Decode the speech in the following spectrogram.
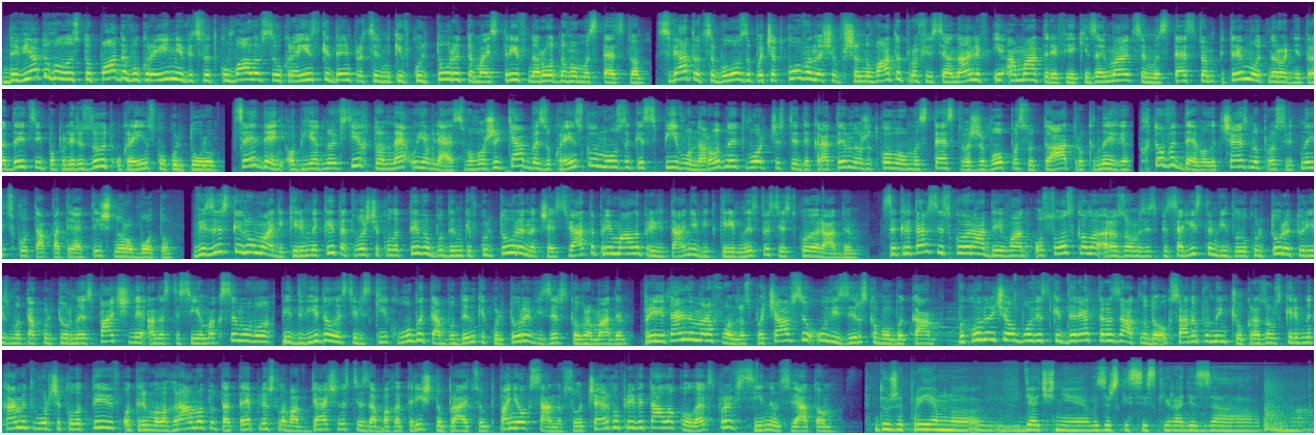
9 листопада в Україні відсвяткували Всеукраїнський день працівників культури та майстрів народного мистецтва. Свято це було започатковано, щоб вшанувати професіоналів і аматорів, які займаються мистецтвом, підтримують народні традиції, популяризують українську культуру. Цей день об'єднує всіх, хто не уявляє свого життя без української музики, співу, народної творчості, декоративно-житкового мистецтва, живопису, театру, книги, хто веде величезну просвітницьку та патріотичну роботу. В візирській громаді керівники та творчі колективи будинків культури на честь свята приймали привітання від керівництва сільської ради. Секретар сільської ради Іван Ососкало разом зі спеціалістом відділу культури, туризму та культурної спадщини Анастасією Максимовою відвідали сільські клуби та будинки культури візирської громади. Привітальний марафон розпочався у візирському БК. Виконуюча обов'язки директора закладу Оксана Помінчук разом з керівниками творчих колективів отримала грамоту та теплі слова вдячності за багаторічну працю. Пані Оксана в свою чергу привітала колег з професійним святом. Дуже приємно вдячні Визирській сільській раді за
